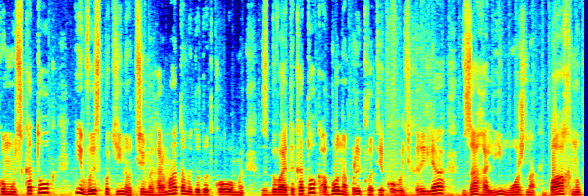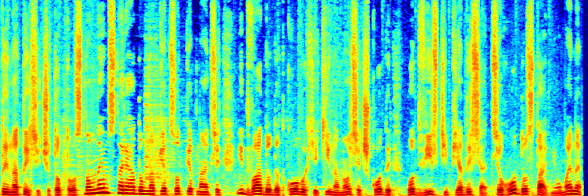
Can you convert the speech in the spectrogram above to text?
комусь каток, і ви спокійно цими гарматами додатковими збиваєте каток, або, наприклад, якогось гриля взагалі можна бахнути на 1000, тобто основним снарядом на 515 і два додаткових, які наносять шкоди по 250. Цього достатньо. У мене,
